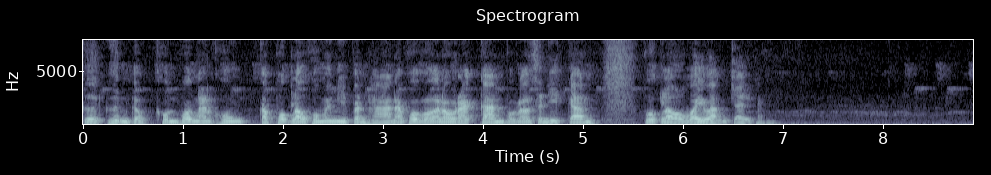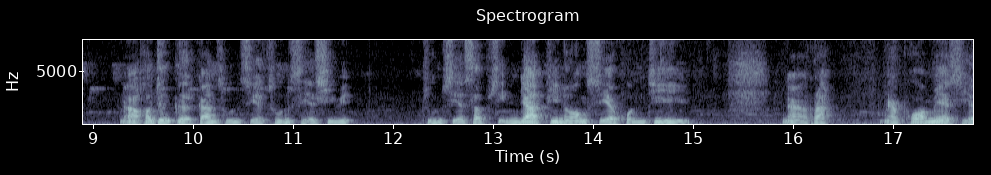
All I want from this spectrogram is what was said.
เกิดขึ้นกับคนพวกนั้นคงกับพวกเราคงไม่มีปัญหานะเพราะว่าเรารักกัน พวกเราสนิทกัน พวกเราไว้วางใจกันอ่าเขาจึงเกิดการสูญเสียสูญเสียชีวิต สูญเสียทรัพย์สินญาติพี่น้องเสียคนที่น่ารักนะพ่อแม่เสีย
